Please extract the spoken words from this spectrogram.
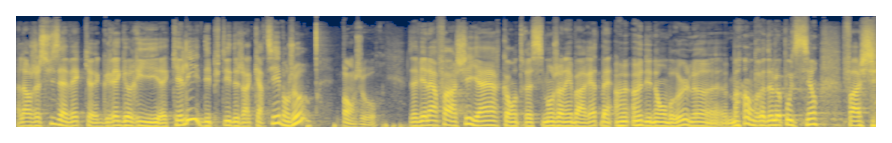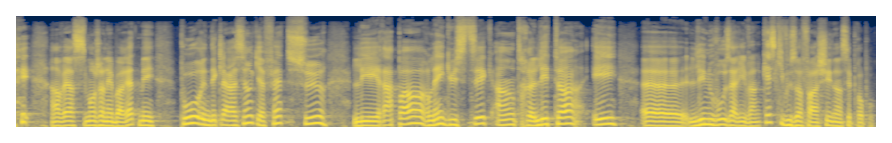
Alors, je suis avec Grégory Kelly, député de Jacques Cartier. Bonjour. Bonjour. Vous aviez l'air fâché hier contre Simon Jolin Barrette, ben, un, des nombreux là, membres de l'opposition fâchés envers Simon Jolin Barrette, mais pour une déclaration qu'il a faite sur les rapports linguistiques entre l'État et euh, les nouveaux arrivants. Qu'est-ce qui vous a fâché dans ces propos?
